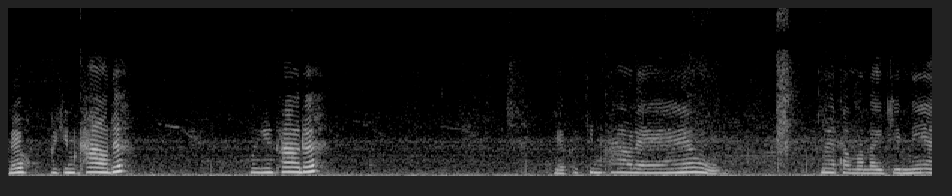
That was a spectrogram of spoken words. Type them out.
เร็วมากินข้าวเด้อมากินข้าวเด้อเดี๋ยวก็กินข้าวแล้ว แม่ทำอะไรกินเนี่ย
